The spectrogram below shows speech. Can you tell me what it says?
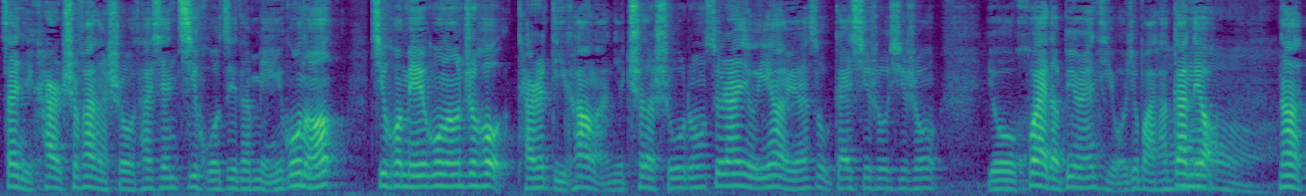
在你开始吃饭的时候，它先激活自己的免疫功能，激活免疫功能之后，开始抵抗了。你吃的食物中虽然有营养元素该吸收吸收，有坏的病原体，我就把它干掉。哦那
